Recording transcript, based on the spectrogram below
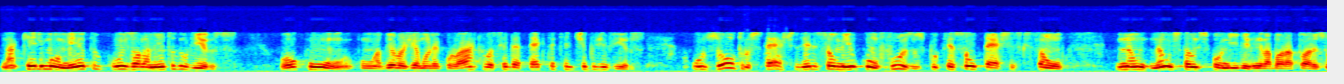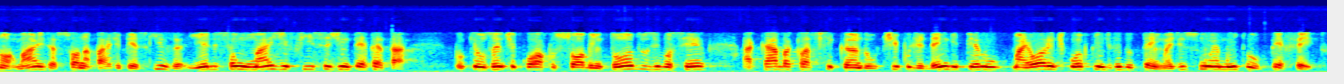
naquele momento com o isolamento do vírus ou com, com a biologia molecular que você detecta aquele tipo de vírus. Os outros testes, eles são meio confusos porque são testes que são não, não estão disponíveis em laboratórios normais, é só na parte de pesquisa, e eles são mais difíceis de interpretar, porque os anticorpos sobem todos e você acaba classificando o tipo de dengue pelo maior anticorpo que o indivíduo tem, mas isso não é muito perfeito.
